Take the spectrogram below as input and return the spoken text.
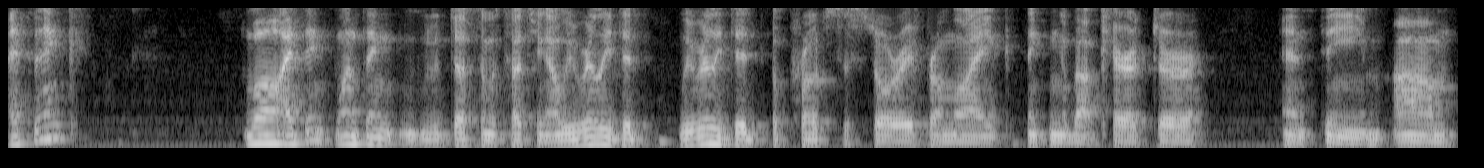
I think well i think one thing justin was touching on we really did we really did approach the story from like thinking about character and theme. Um,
